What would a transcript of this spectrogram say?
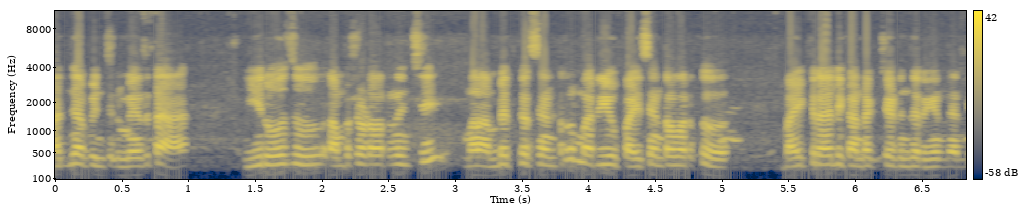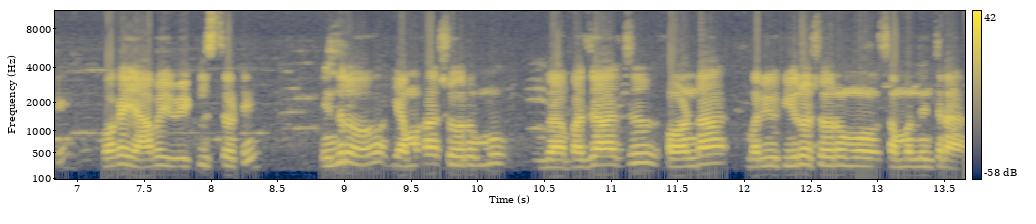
ఆజ్ఞాపించిన మీదట ఈ రోజు రంపచోడవరం నుంచి మన అంబేద్కర్ సెంటర్ మరియు పై సెంటర్ వరకు బైక్ ర్యాలీ కండక్ట్ చేయడం జరిగిందండి. ఒక యాభై వెహికల్స్ తోటి. ఇందులో యమహా షోరూము బజాజ్ హోండా మరియు హీరో షోరూమ్ సంబంధించిన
